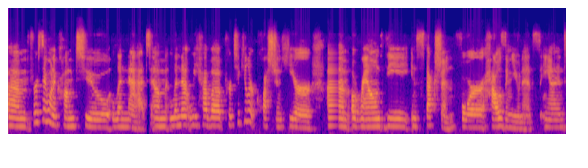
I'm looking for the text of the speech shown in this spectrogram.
um, first I want to come to Lynette. Um, Lynette, we have a particular question here um, around the inspection for housing units and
